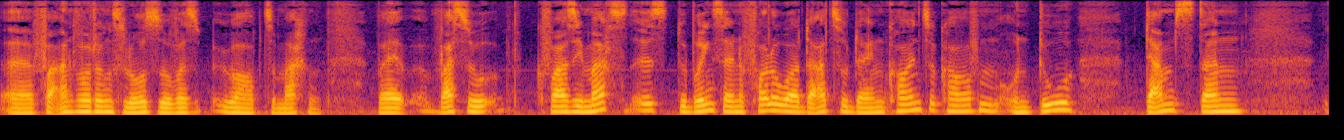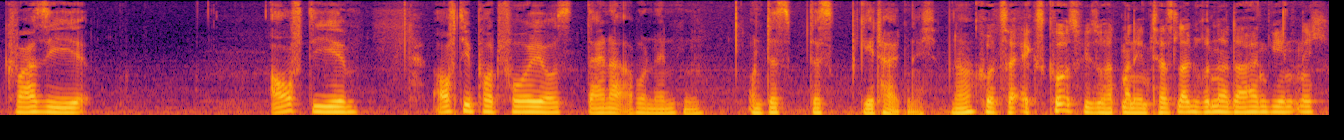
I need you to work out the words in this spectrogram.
äh, verantwortungslos, sowas überhaupt zu machen. Weil was du quasi machst, ist, du bringst deine Follower dazu, deinen Coin zu kaufen und du dumpst dann quasi auf die, auf die Portfolios deiner Abonnenten. Und das, das geht halt nicht. Ne? Kurzer Exkurs, wieso hat man den Tesla-Gründer dahingehend nicht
